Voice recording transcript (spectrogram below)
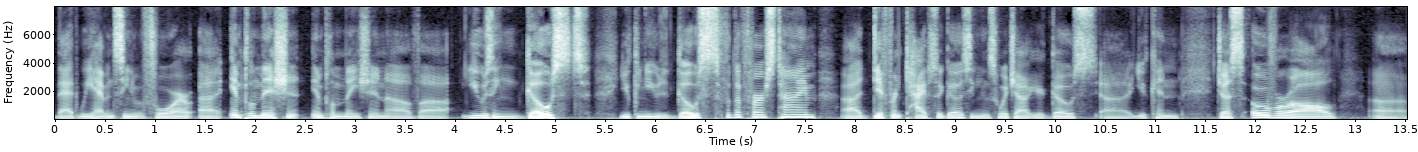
that we haven't seen before. Uh, implementation implementation of uh, using ghosts. You can use ghosts for the first time. Uh, different types of ghosts. You can switch out your ghosts. Uh, you can just overall uh,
